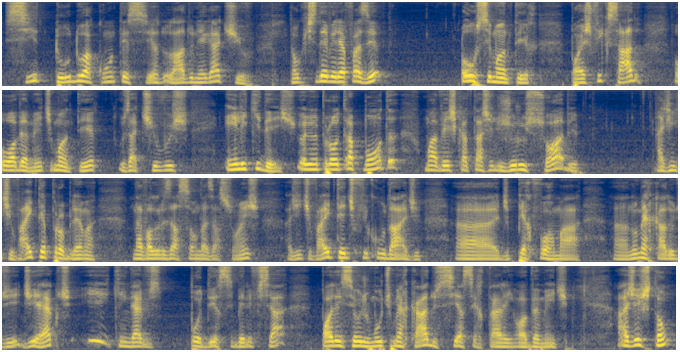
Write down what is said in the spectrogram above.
se tudo acontecer do lado negativo. Então, o que se deveria fazer? Ou se manter pós-fixado, ou obviamente manter os ativos em liquidez. E olhando pela outra ponta, uma vez que a taxa de juros sobe, a gente vai ter problema na valorização das ações, a gente vai ter dificuldade uh, de performar uh, no mercado de, de equity e quem deve poder se beneficiar podem ser os multimercados, se acertarem, obviamente, a gestão.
